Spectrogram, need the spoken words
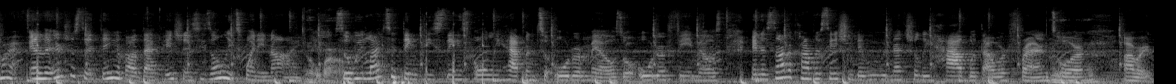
Right. And the interesting thing about that patient is he's only 29. Oh, wow. So we like to think these things only happen to older males or older females, and it's not a conversation that we would naturally have with our friends mm-hmm. or our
